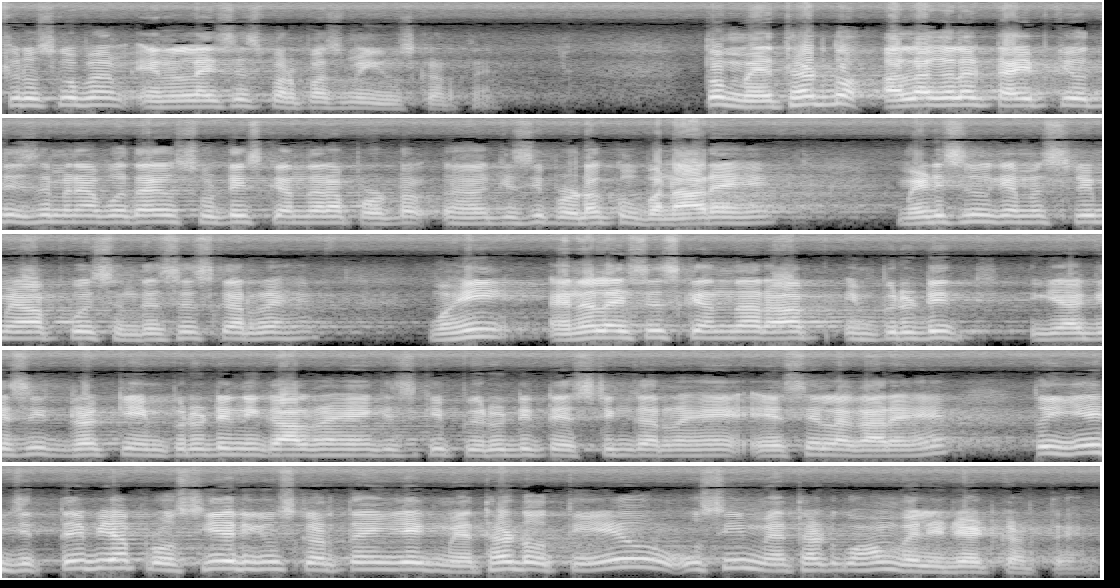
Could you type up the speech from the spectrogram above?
फिर उसको फिर हम एनालिसिस पर्पज में यूज़ करते हैं। तो मेथड तो अलग अलग टाइप की होती है, जैसे मैंने आपको बताया सूटिक्स के अंदर आप प्रोडक्ट किसी प्रोडक्ट को बना रहे हैं मेडिसिनल केमिस्ट्री में आप कोई सिंथेसिस कर रहे हैं। वहीं एनालिसिस के अंदर आप इंप्यूरिटी या किसी ड्रग की इंप्यूरिटी निकाल रहे हैं, किसी की प्यूरिटी टेस्टिंग कर रहे हैं, ऐसे लगा रहे हैं तो ये जितने भी आप प्रोसीजर यूज़ करते हैं, ये एक मेथड होती है और उसी मेथड को हम वैलिडेट करते हैं।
